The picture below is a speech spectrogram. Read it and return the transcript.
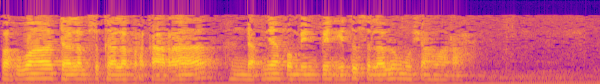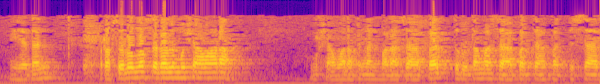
bahwa dalam segala perkara hendaknya pemimpin itu selalu musyawarah. Iya kan? Rasulullah selalu musyawarah. Musyawarah dengan para sahabat, terutama sahabat-sahabat besar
